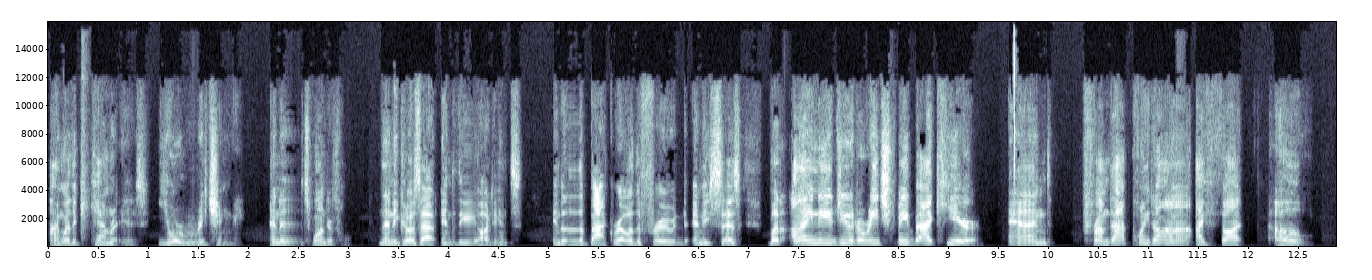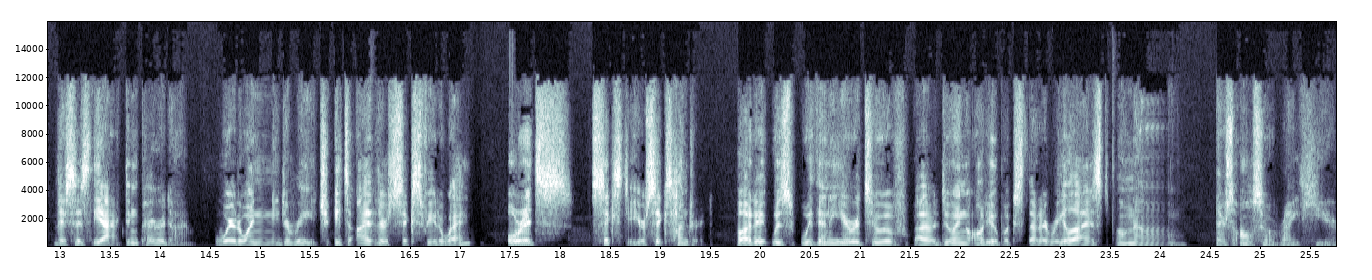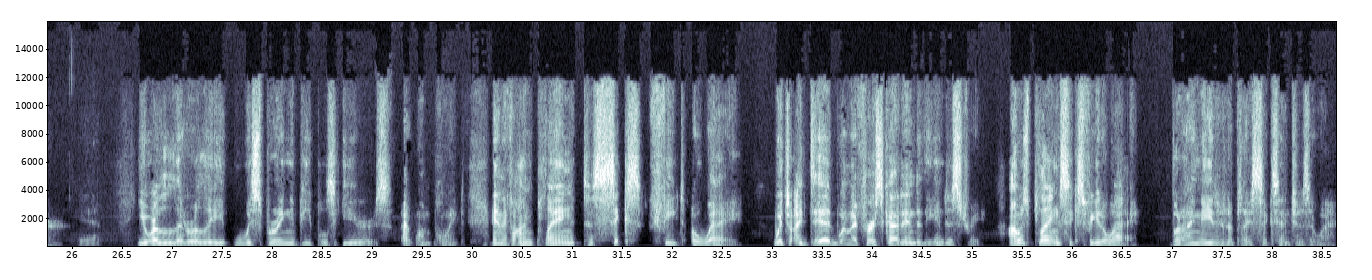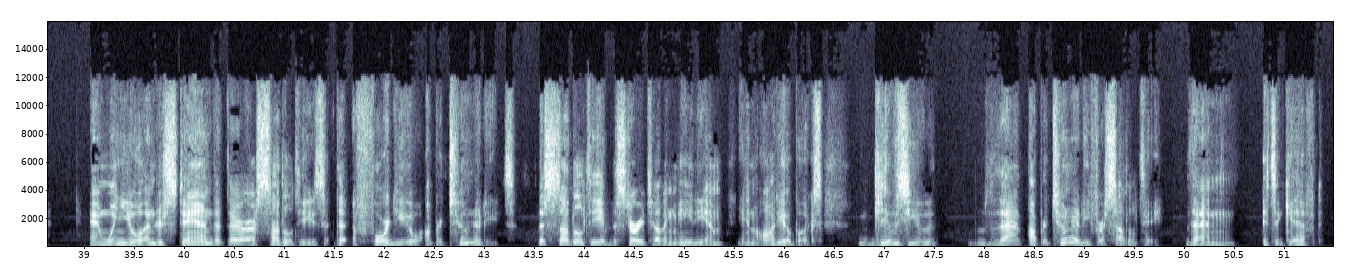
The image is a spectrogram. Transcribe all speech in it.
I'm where the camera is. You're reaching me. And it's wonderful. And then he goes out into the audience, into the back row of the Freud, and he says, But I need you to reach me back here. And from that point on, I thought, oh, this is the acting paradigm. Where do I need to reach? It's either six feet away or it's 60 or 600. But it was within a year or two of uh, doing audiobooks that I realized, oh no, there's also right here. Yeah. You are literally whispering in people's ears at one point. And if I'm playing to six feet away, which I did when I first got into the industry, I was playing six feet away, but I needed to play six inches away. And when you understand that there are subtleties that afford you opportunities, the subtlety of the storytelling medium in audiobooks gives you that opportunity for subtlety, then it's a gift.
